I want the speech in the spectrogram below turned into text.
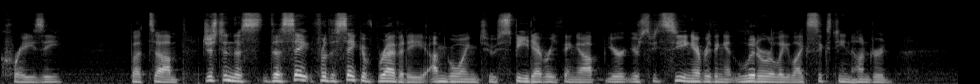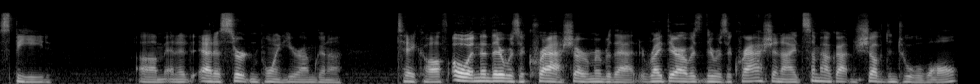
crazy. But um, just in this, the sake for the sake of brevity, I'm going to speed everything up. You're you're seeing everything at literally like 1600 speed, um, and at, at a certain point here, I'm gonna take off. Oh, and then there was a crash. I remember that right there. I was there was a crash, and I'd somehow gotten shoved into a wall.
